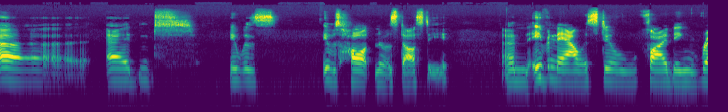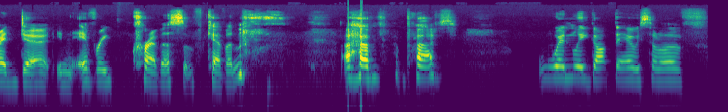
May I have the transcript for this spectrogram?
uh, and it was it was hot and it was dusty. And even now, we're still finding red dirt in every crevice of Kevin. Um, but when we got there, we sort of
